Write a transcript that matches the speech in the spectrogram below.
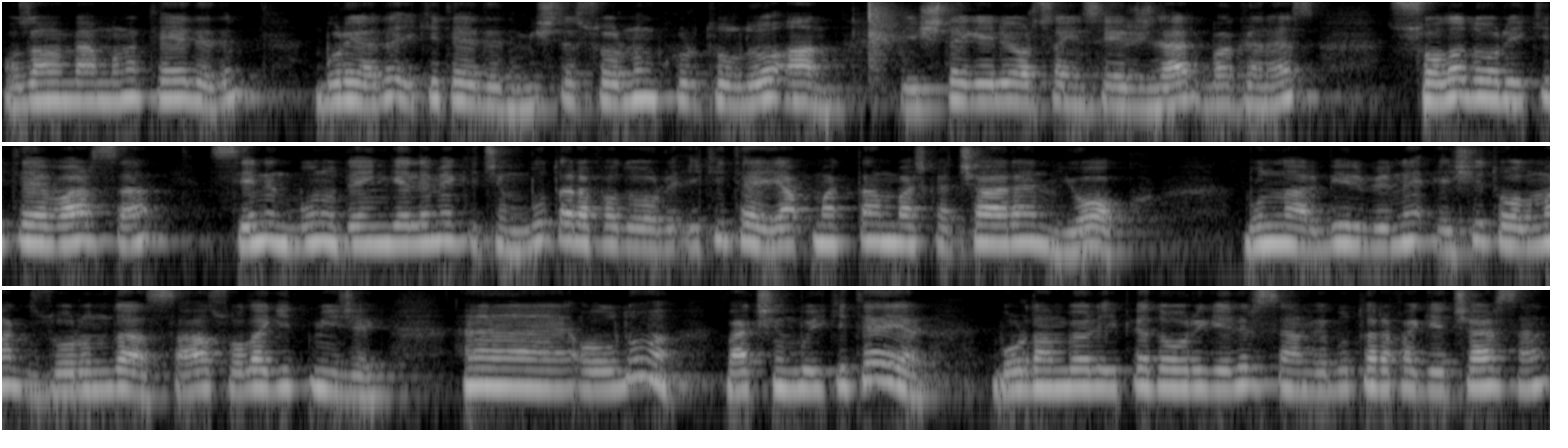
O zaman ben buna T dedim. Buraya da 2T dedim. İşte sorunun kurtulduğu an. İşte geliyor sayın seyirciler. Bakınız. Sola doğru 2T varsa senin bunu dengelemek için bu tarafa doğru 2T yapmaktan başka çaren yok. Bunlar birbirine eşit olmak zorunda. Sağa sola gitmeyecek. He, oldu mu? Bak şimdi bu 2T ya. Buradan böyle ipe doğru gelirsen ve bu tarafa geçersen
